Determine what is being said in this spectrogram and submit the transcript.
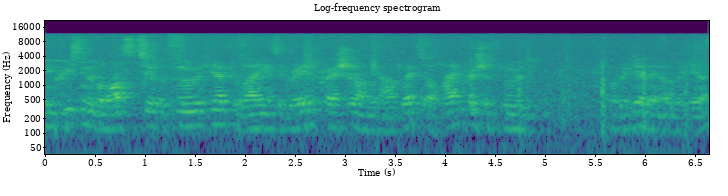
increasing the velocity of the fluid here, providing us a greater pressure on the outlet, so a high pressure fluid over here than over here.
